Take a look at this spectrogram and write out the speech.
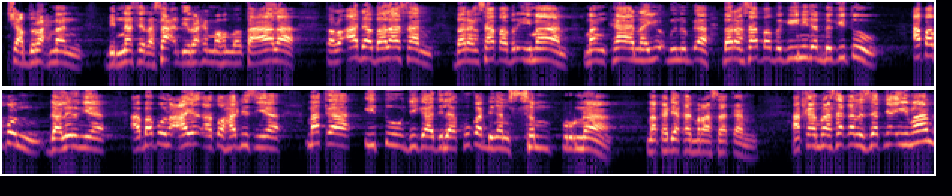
Syekh Abdurrahman bin Nasir Sa'di rahimahullah taala kalau ada balasan barang siapa beriman, mangkana yu'minu barang siapa begini dan begitu, apa pun dalilnya, apa pun ayat atau hadisnya, maka itu jika dilakukan dengan sempurna, maka dia akan merasakan akan merasakan lezatnya iman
